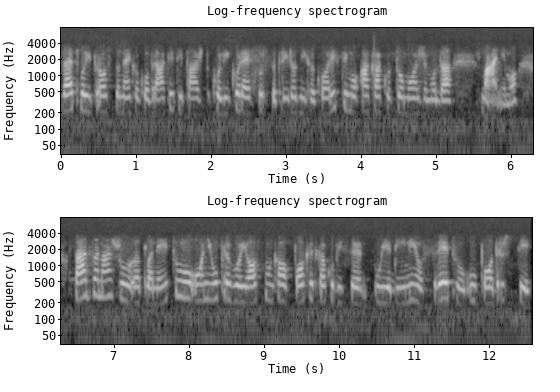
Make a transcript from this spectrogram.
svetlo i prosto nekako obratiti pažnju koliko resursa prirodnih koristimo, a kako to možemo da smanjimo. Sad za našu e, planetu, on je upravo i osnovan kao pokret kako bi se ujedinio svet u podršci e,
